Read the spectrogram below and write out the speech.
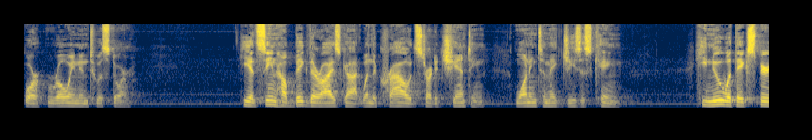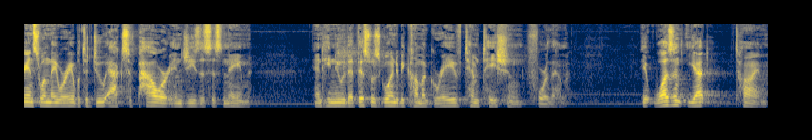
or rowing into a storm. He had seen how big their eyes got when the crowd started chanting, wanting to make Jesus king. He knew what they experienced when they were able to do acts of power in Jesus' name. And he knew that this was going to become a grave temptation for them. It wasn't yet time.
